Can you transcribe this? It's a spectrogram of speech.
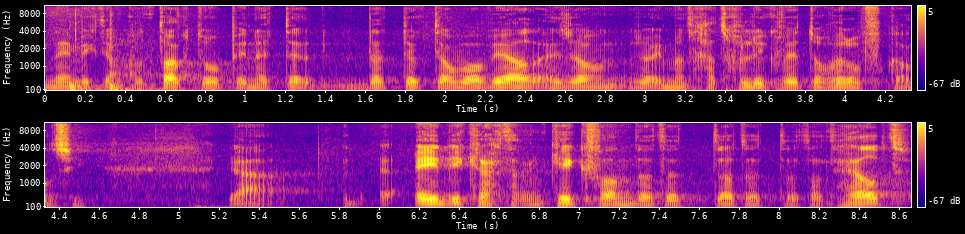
neem ik dan contact op en het, eh, dat lukt dan wel wel. En zo, zo iemand gaat gelukkig weer toch wel op vakantie. Ja, één, ik krijg daar een kick van dat het, dat, het, dat dat helpt.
